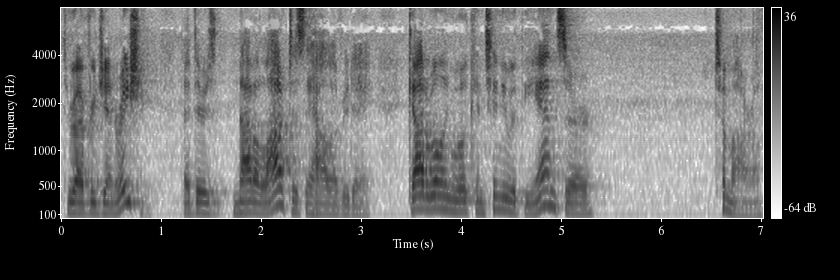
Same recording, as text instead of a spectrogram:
through every generation, that there's not allowed to say hal every day. God willing, we'll continue with the answer tomorrow.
